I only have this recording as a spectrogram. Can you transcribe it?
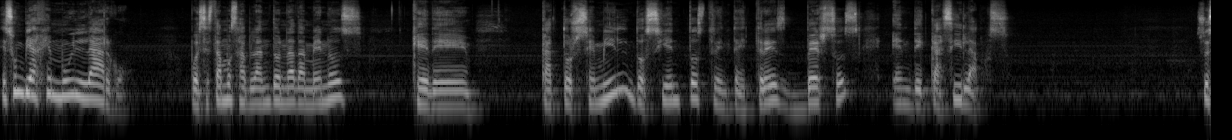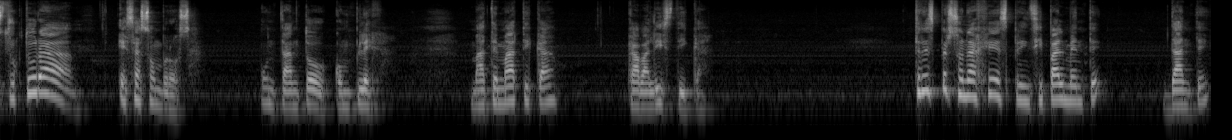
Es un viaje muy largo, pues estamos hablando nada menos que de 14.233 versos en decasílabos. Su estructura es asombrosa, un tanto compleja, matemática, cabalística. Tres personajes principalmente, Dante,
